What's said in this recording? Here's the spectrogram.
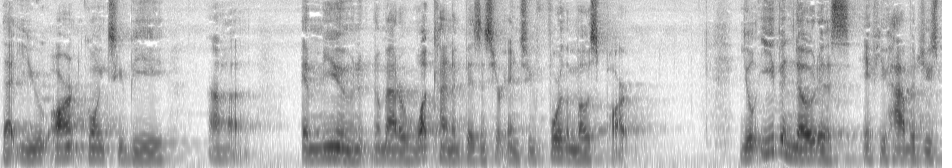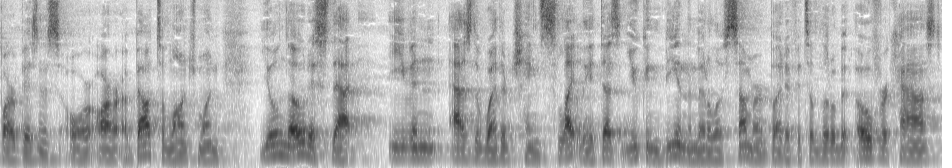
that you aren't going to be uh, immune no matter what kind of business you're into for the most part. You'll even notice if you have a juice bar business or are about to launch one, you'll notice that even as the weather changes slightly, it doesn't. you can be in the middle of summer, but if it's a little bit overcast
